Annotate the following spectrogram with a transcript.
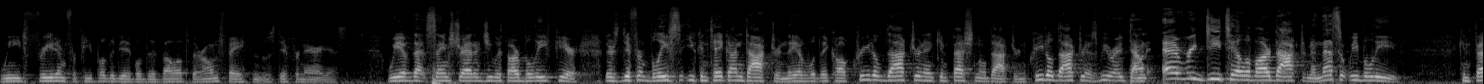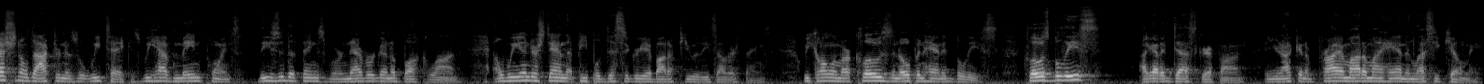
We need freedom for people to be able to develop their own faith in those different areas. We have that same strategy with our belief here. There's different beliefs that you can take on doctrine. They have what they call creedal doctrine and confessional doctrine. Creedal doctrine is we write down every detail of our doctrine, and that's what we believe. Confessional doctrine is what we take, is we have main points. These are the things we're never going to buckle on. And we understand that people disagree about a few of these other things. We call them our closed and open-handed beliefs. Closed beliefs, I got a death grip on, and you're not going to pry them out of my hand unless you kill me.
